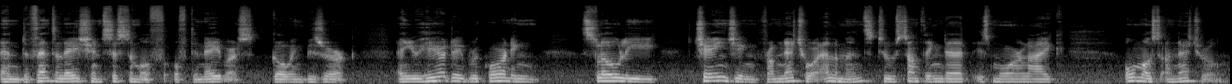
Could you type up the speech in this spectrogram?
and the ventilation system of, of the neighbors going berserk. And you hear the recording slowly changing from natural elements to something that is more like almost unnatural.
